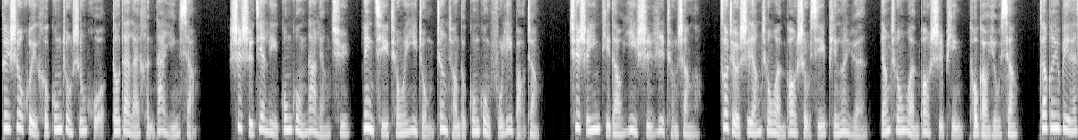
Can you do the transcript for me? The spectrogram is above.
对社会和公众生活都带来很大影响。适时建立公共纳凉区，令其成为一种正常的公共福利保障，确实应提到议事日程上了。作者是羊城晚报首席评论员，羊城晚报时评投稿邮箱 wbspycwb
